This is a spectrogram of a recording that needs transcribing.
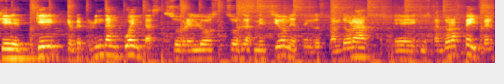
que, que, que rindan cuentas sobre, los, sobre las menciones en los Pandora, eh, los Pandora Papers,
